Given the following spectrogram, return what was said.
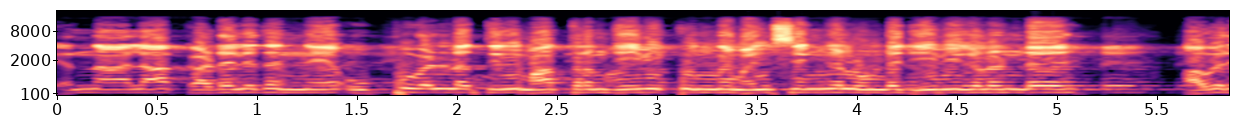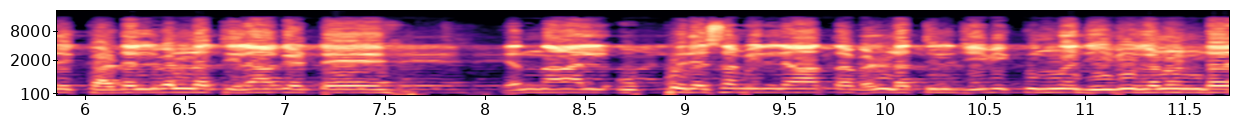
എന്നാൽ ആ കടൽ തന്നെ ഉപ്പുവെള്ളത്തിൽ മാത്രം ജീവിക്കുന്ന മത്സ്യങ്ങളുണ്ട് ജീവികളുണ്ട്. അവർ കടൽ വെള്ളത്തിലാകട്ടെ. എന്നാൽ ഉപ്പ് രസമില്ലാത്ത വെള്ളത്തിൽ ജീവിക്കുന്ന ജീവികളുണ്ട്.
